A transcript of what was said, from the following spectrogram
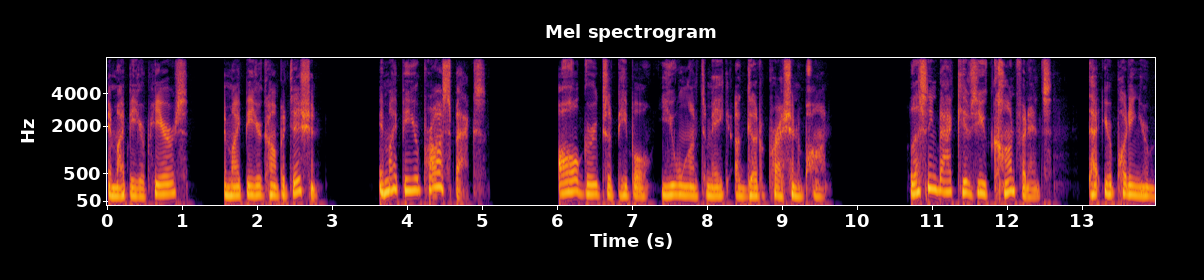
It might be your peers, it might be your competition, it might be your prospects. All groups of people you want to make a good impression upon. Listening back gives you confidence that you're putting your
